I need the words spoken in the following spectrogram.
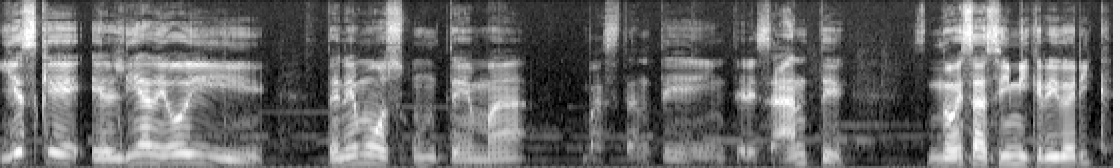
Y es que el día de hoy tenemos un tema bastante interesante. ¿No es así, mi querido Eric?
